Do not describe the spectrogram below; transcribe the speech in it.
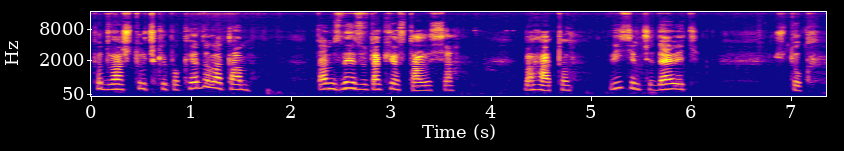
По два штучки покидала там. Там знизу так і осталося багато. Вісім чи дев'ять штук.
